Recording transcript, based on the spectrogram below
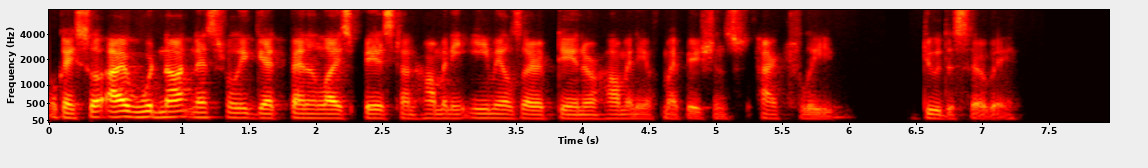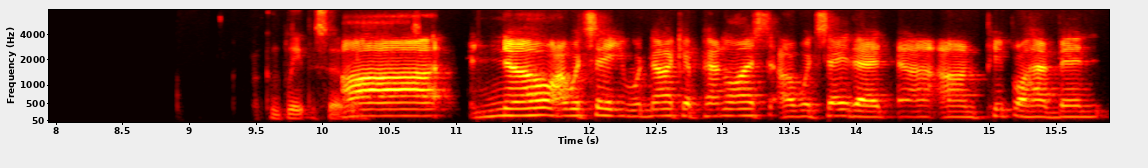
Okay, so I would not necessarily get penalized based on how many emails I obtain or how many of my patients actually do the survey. Complete the survey. Uh, no, I would say you would not get penalized. I would say that uh, um, people have been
